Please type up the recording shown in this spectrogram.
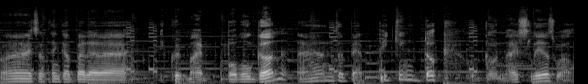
Right, I think I better uh, equip my bubble gun and a bit of Peking duck would go nicely as well.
